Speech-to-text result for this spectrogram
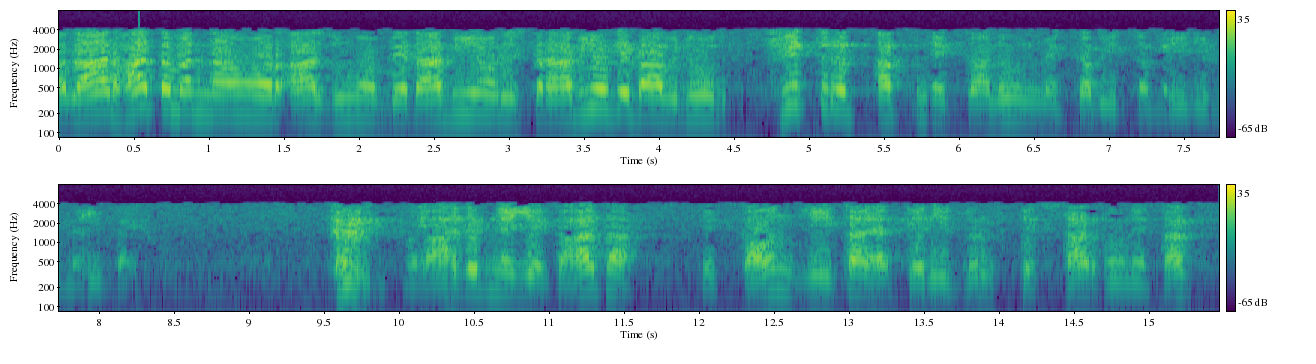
ہزار ہا تمناؤں اور آرزوؤں، بیتابیوں اور استرابیوں کے باوجود فطرت اپنے قانون میں کبھی تبدیلی نہیں کرتی۔ غالب نے یہ کہا تھا کہ کون جیتا ہے تیری ظلف کے سر ہونے تک؟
